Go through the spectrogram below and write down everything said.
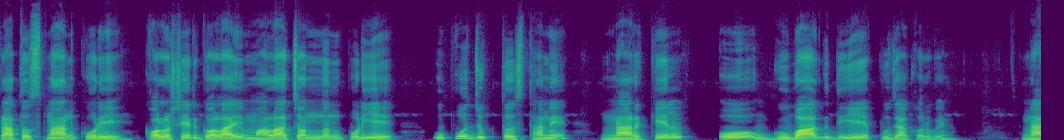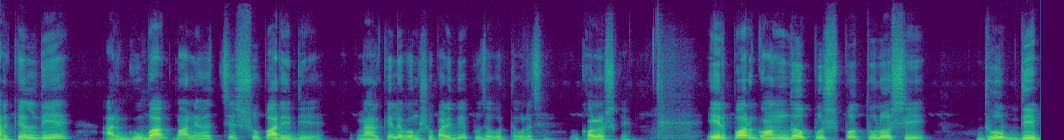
প্রাতস্নান করে কলসের গলায় মালা চন্দন পরিয়ে উপযুক্ত স্থানে নারকেল ও গুবাগ দিয়ে পূজা করবেন। নারকেল দিয়ে, আর গুবাগ মানে হচ্ছে সুপারি দিয়ে, নারকেল এবং সুপারি দিয়ে পুজো করতে বলেছে কলসকে। এরপর গন্ধ, পুষ্প, তুলসী, ধূপ দ্বীপ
